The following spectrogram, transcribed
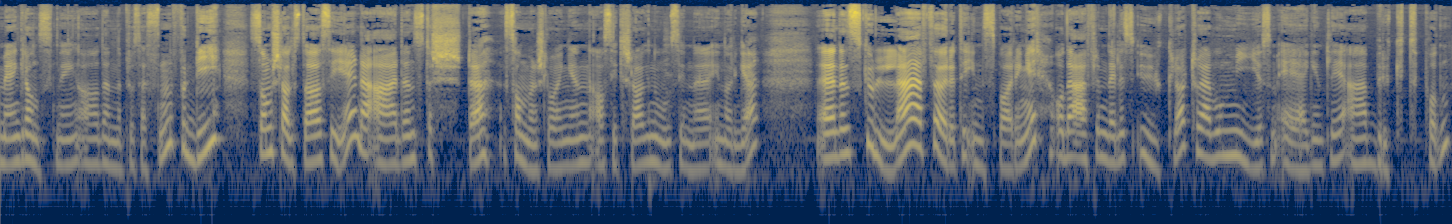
med en granskning av denne prosessen. Fordi, som Slagstad sier, det er den største sammenslåingen av sitt slag noensinne i Norge. Eh, Den skulle føre til innsparinger, og det er fremdeles uklart tror jeg, hvor mye som egentlig er brukt på den.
